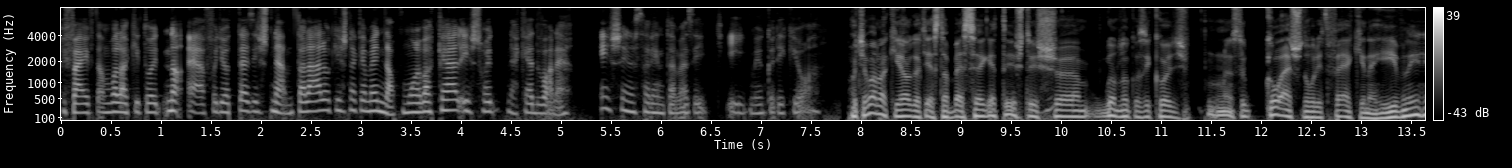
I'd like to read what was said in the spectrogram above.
hogy felhívtam valakit, hogy na, elfogyott ez, és nem találok, és nekem egy nap múlva kell, és hogy neked van-e. És én szerintem ez így, így működik jól. Hogyha valaki hallgatja ezt a beszélgetést, és gondolkozik, hogy ezt a Kovács Nórit fel kéne hívni,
